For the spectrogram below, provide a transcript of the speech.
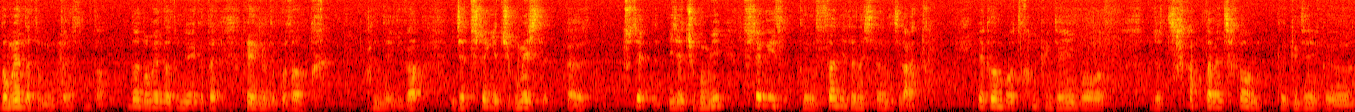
노무현 대통령 때였습니다. 근데 노무현 대통령이 그때 그 얘기를 듣고서 탁한 얘기가 이제 투쟁이 죽음의 시, 어, 투쟁 이제 죽음이 투쟁의 수- 그 수단이 되는 시대는 지나갔다. 예, 그건 뭐 참 굉장히 뭐 아주 차갑다면 차가운 그 굉장히 그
